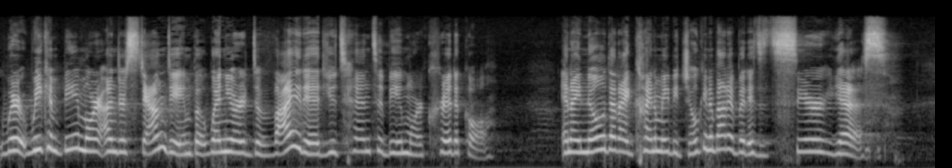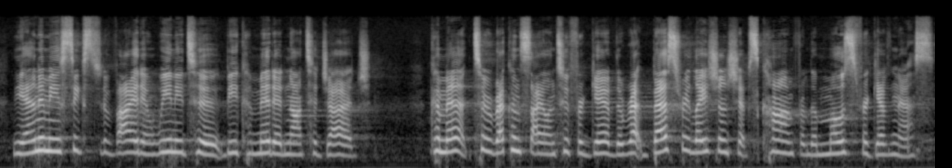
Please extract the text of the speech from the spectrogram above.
we can be more understanding, but when you're divided, you tend to be more critical. And I know that I kind of may be joking about it, but it's serious. The enemy seeks to divide, and we need to be committed not to judge. Commit to reconcile and to forgive. The re- best relationships come from the most forgiveness.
